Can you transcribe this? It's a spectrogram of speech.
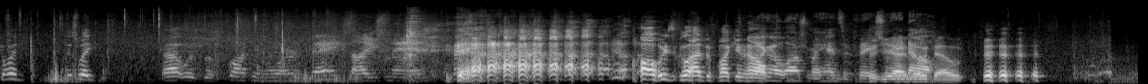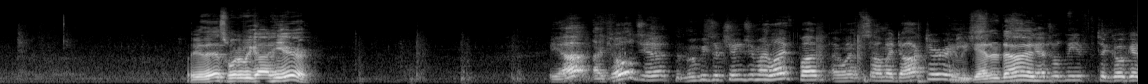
come on. This way. That was the fucking worst. Thanks, Iceman. Always glad to fucking help. I gotta wash my hands and face yeah, right now. no doubt. Look at this. What do we got here? Yeah, I told you the movies are changing my life, bud. I went and saw my doctor, and Gonna he get her done. scheduled me to go get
